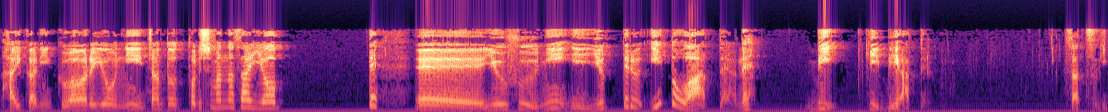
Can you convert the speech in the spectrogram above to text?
配下に加わるように、ちゃんと取り締まんなさいよって、えー、いう風に言ってる意図はあったよね。B、キー B 合ってる。さあ次。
